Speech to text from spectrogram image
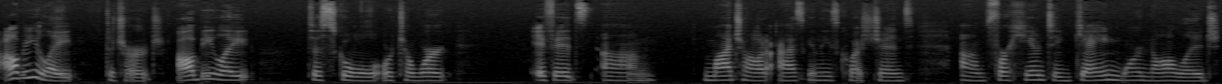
I'll be late to church. I'll be late to school or to work if it's um, my child asking these questions um, for him to gain more knowledge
